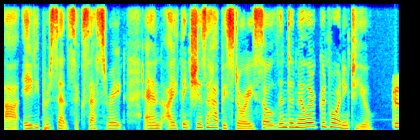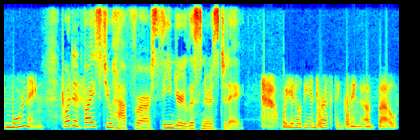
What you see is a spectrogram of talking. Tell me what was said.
a 80% success rate, and I think she has a happy story. So, Linda Miller, good morning to you. Good morning. What advice do you have for our senior listeners today? Well, you know, the interesting thing about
